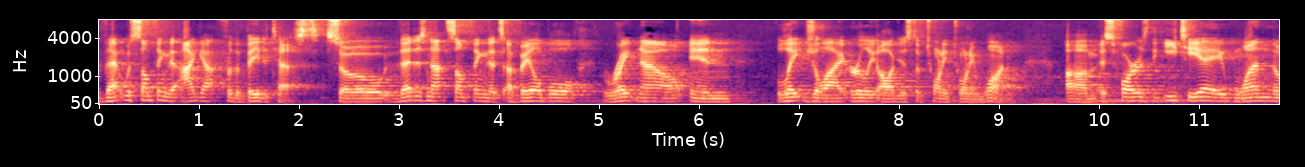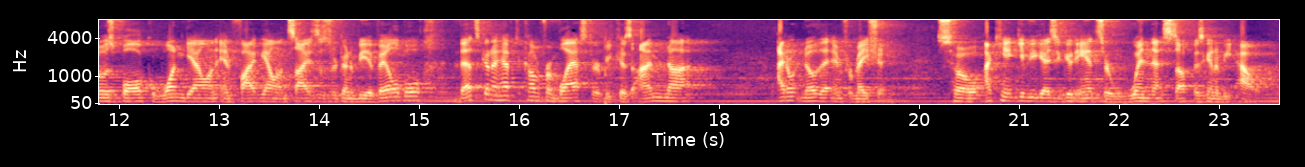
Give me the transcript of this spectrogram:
that was something that I got for the beta test. So that is not something that's available right now in late July, early August of 2021. Um, as far as the ETA, when those bulk one gallon and five gallon sizes are gonna be available, that's gonna have to come from Blaster because I'm not, I don't know that information. So I can't give you guys a good answer when that stuff is gonna be out.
